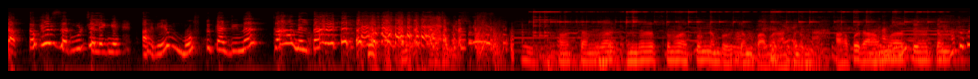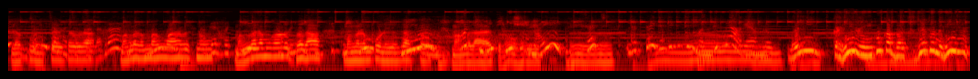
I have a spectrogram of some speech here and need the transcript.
तब तो फिर ज़रूर चलेंगे अरे मुफ़्त का डिनर कहाँ मिलता है मङ्गलं भगवान् विष्णु गणध्वजा मङ्गलाय तनो भाई कहीं रिंकू का बर्थडे तो नहीं है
